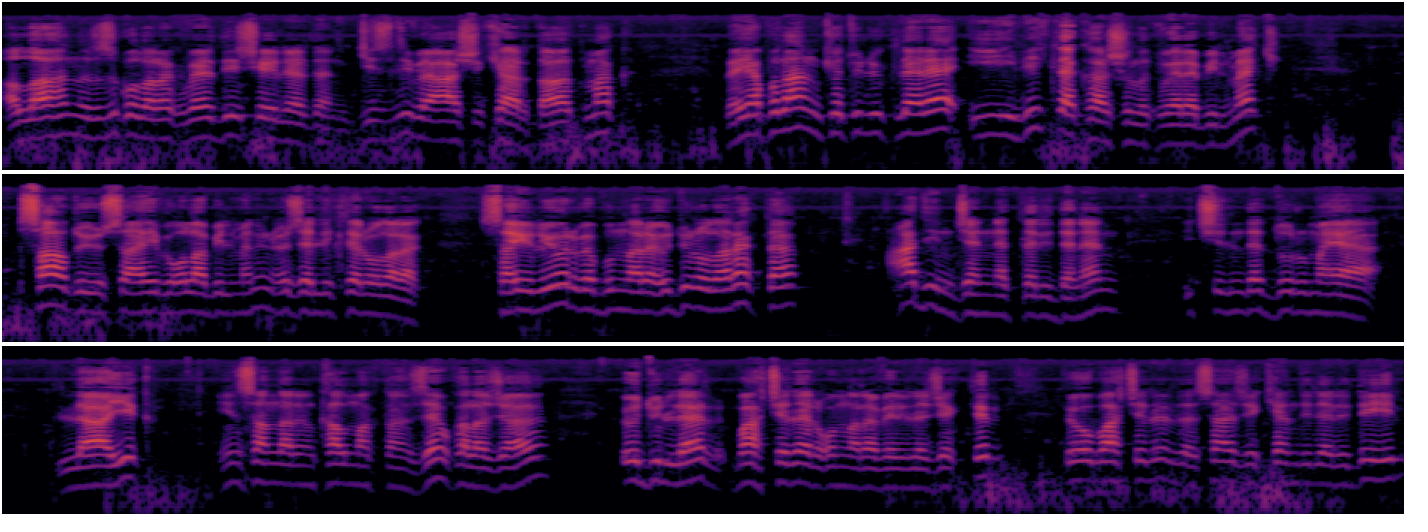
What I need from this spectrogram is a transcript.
Allah'ın rızık olarak verdiği şeylerden gizli ve aşikar dağıtmak ve yapılan kötülüklere iyilikle karşılık verebilmek sağduyu sahibi olabilmenin özellikleri olarak sayılıyor ve bunlara ödül olarak da adin cennetleri denen içinde durmaya layık insanların kalmaktan zevk alacağı ödüller, bahçeler onlara verilecektir. Ve o bahçeler de sadece kendileri değil,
